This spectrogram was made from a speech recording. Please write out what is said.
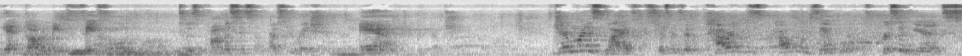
yet God remained faithful to his promises of restoration and redemption. Jeremiah's life serves as a powerful example of perseverance,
